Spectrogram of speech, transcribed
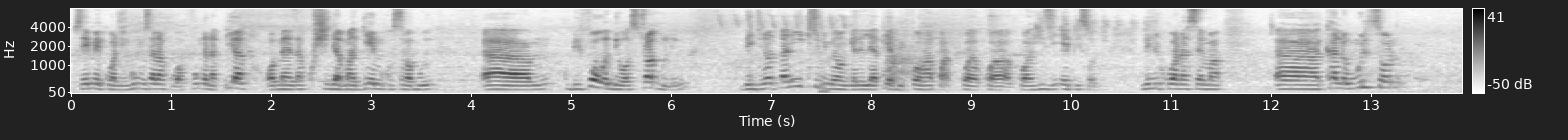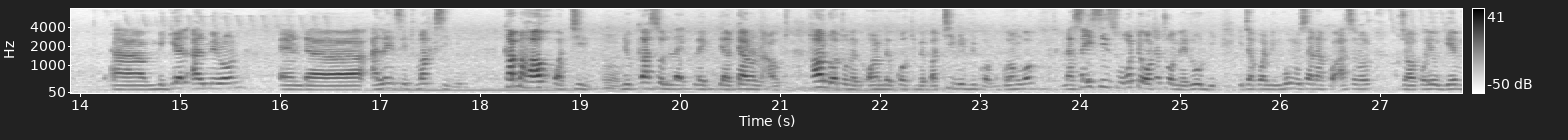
Sasa imekuwa ni ngumu sana kuwafunga na pia wameanza kushinda magame kwa sababu um, before when they were struggling they did not nani hii kitu nimeongelelea pia before hapa kwa kwa, kwa hizi episode. Nilikuwa nasema uh, Callum Wilson uh, Miguel Almiron and uh, Alain Saint Maximin kama hawako kwa team Mm. Newcastle like, like they are down out. Hao ndio watu wame- wamekuwa kibeba team hivi kwa mgongo. Na sasa hizi wote watatu wamerudi itakuwa ni ngumu sana kwa Arsenal kutoka kwa hiyo game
